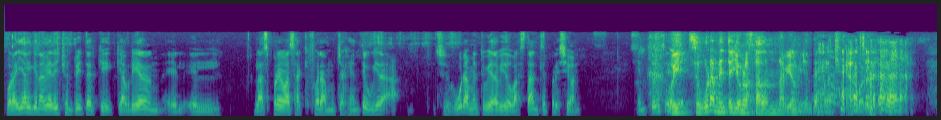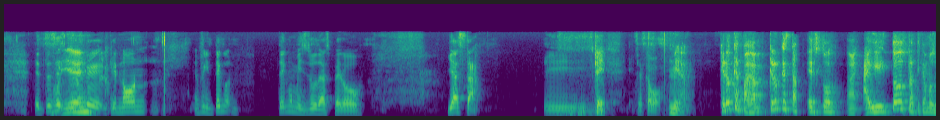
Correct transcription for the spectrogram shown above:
por ahí alguien había dicho en Twitter que, que abrieran el, el, las pruebas a que fuera mucha gente, hubiera, seguramente hubiera habido bastante presión. Entonces, Oye, seguramente yo habría estado en un avión yendo para Chicago. Entonces, creo que, que, no, en fin, tengo, tengo mis dudas, pero ya está. Y sí. se acabó. Mira, creo que paga, creo que está esto, ahí todos platicamos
